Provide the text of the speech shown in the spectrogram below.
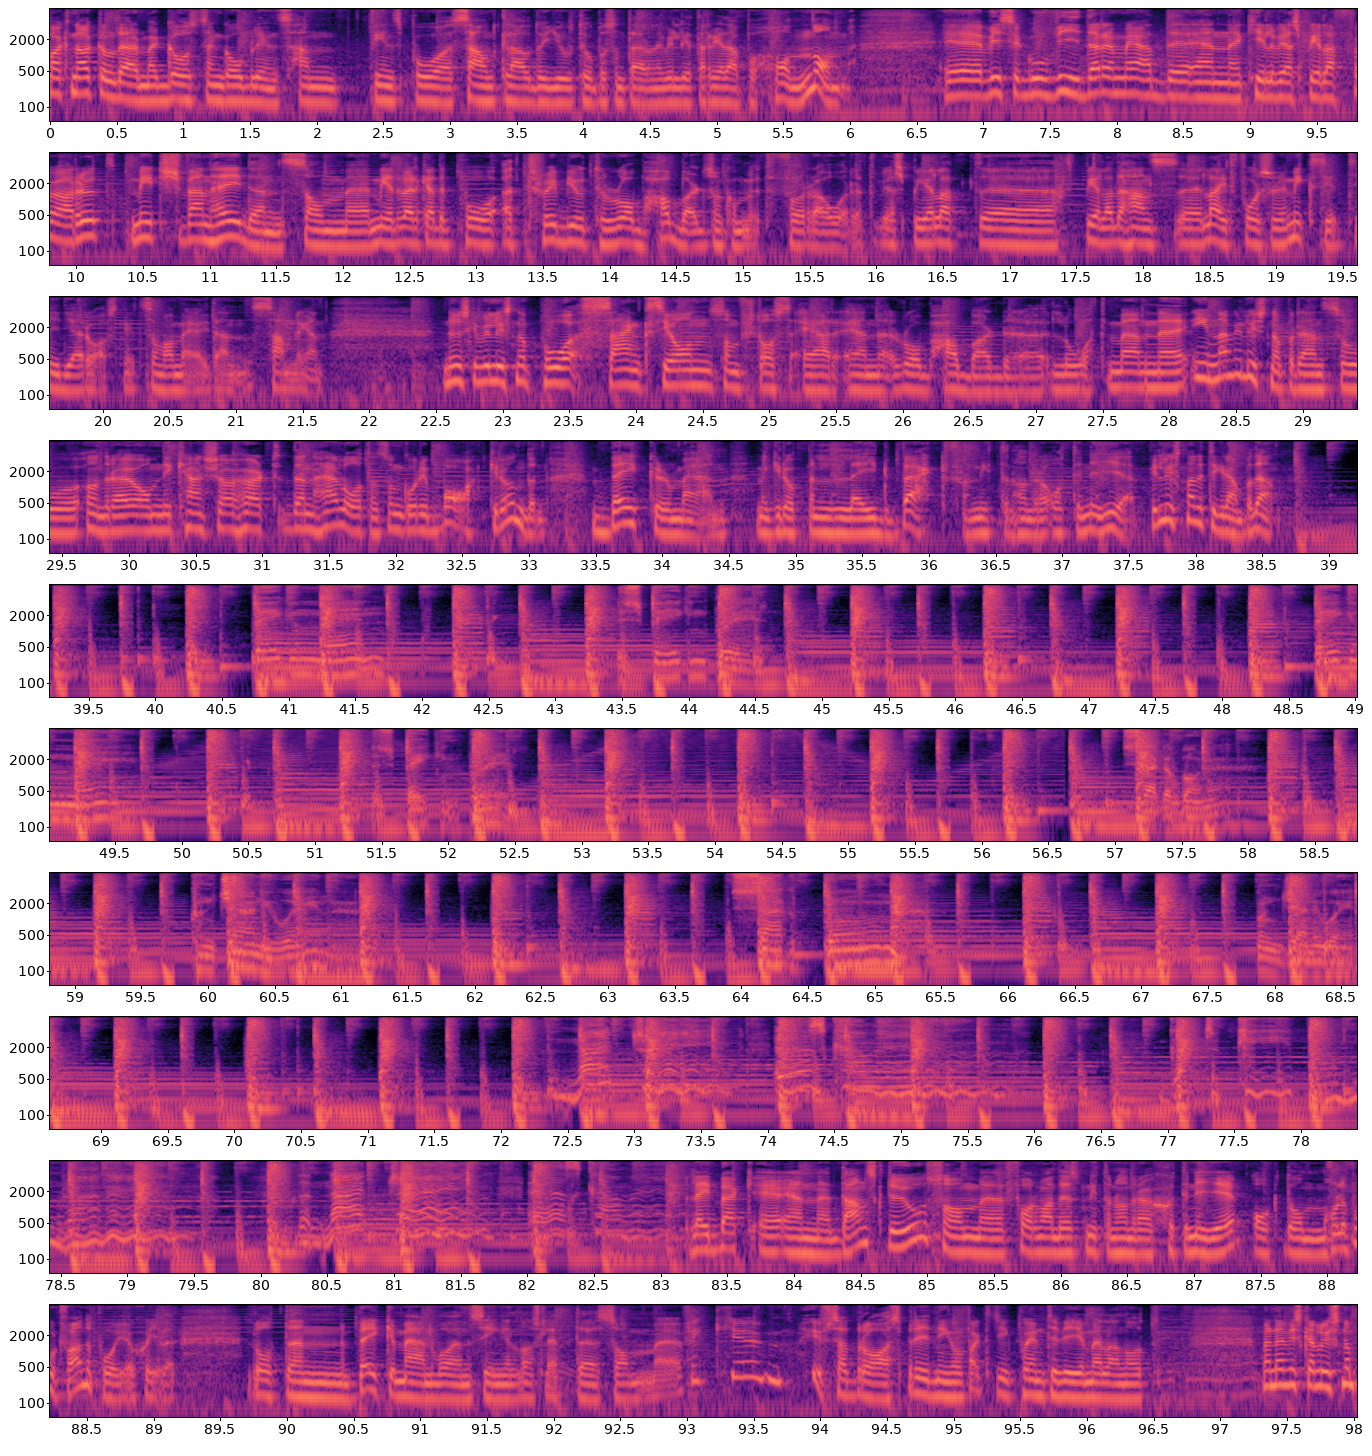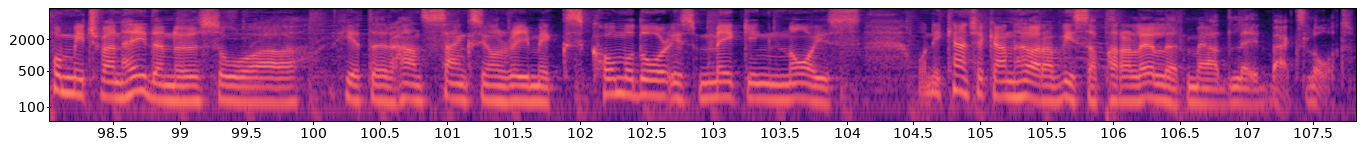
Stone Knuckle där med Ghosts and Goblins. Han finns på Soundcloud och YouTube och sånt där om ni vill leta reda på honom. Eh, vi ska gå vidare med en kille vi har spelat förut, Mitch Van Hayden, som eh, medverkade på A Tribute to Rob Hubbard som kom ut förra året. Vi har spelat, eh, spelade hans eh, Light Force Remix i ett tidigare avsnitt som var med i den samlingen. Nu ska vi lyssna på Sanction som förstås är en Rob Hubbard-låt. Men eh, innan vi lyssnar på den så undrar jag om ni kanske har hört den här låten som går i bakgrunden. Baker Man med gruppen Laid Back från 1989. Vi lyssnar lite grann på den. Baker man is baking Laidback är en dansk duo som eh, formades 1979 och de håller fortfarande på att göra skivor. Låten Baker Man var en singel de släppte som eh, fick eh, hyfsat bra spridning och faktiskt gick på MTV emellanåt. Men när vi ska lyssna på Mitch Van Hayden nu så heter hans Sanction Remix Commodore is making noise. Och ni kanske kan höra vissa paralleller med Laidbacks låt.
